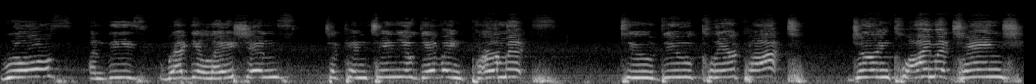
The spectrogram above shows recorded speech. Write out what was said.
rules and these regulations to continue giving permits to do clear cut during climate change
